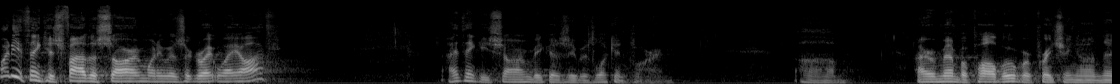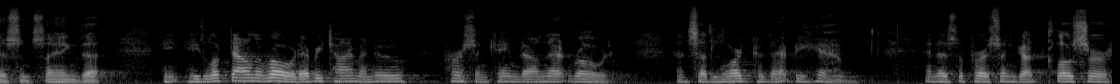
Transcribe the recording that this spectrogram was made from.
Why do you think his father saw him when he was a great way off? I think he saw him because he was looking for him. Um, I remember Paul Buber preaching on this and saying that he, he looked down the road every time a new person came down that road and said, Lord, could that be him? And as the person got closer,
